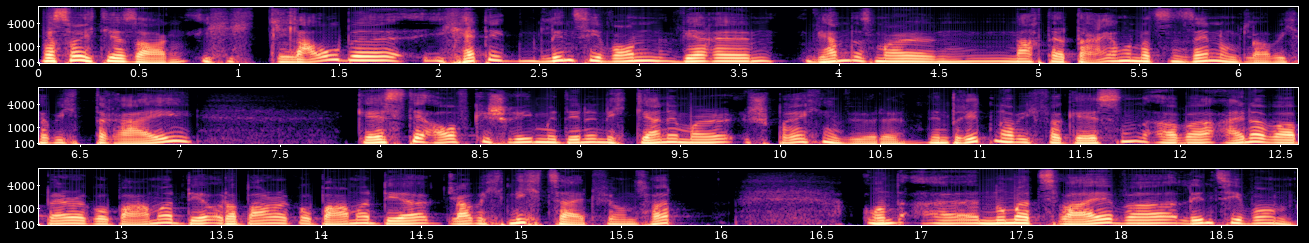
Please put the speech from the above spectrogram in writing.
was soll ich dir sagen? Ich, ich glaube, ich hätte Lindsay Vonn wäre, wir haben das mal nach der 300. Sendung, glaube ich, habe ich drei Gäste aufgeschrieben, mit denen ich gerne mal sprechen würde. Den dritten habe ich vergessen, aber einer war Barack Obama, der oder Barack Obama, der glaube ich nicht Zeit für uns hat. Und äh, Nummer zwei war Lindsay Vonn.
